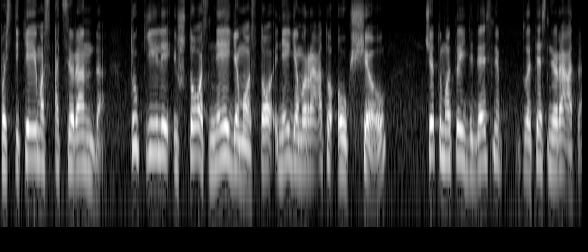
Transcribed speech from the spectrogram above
pasitikėjimas atsiranda. Tu kyli iš tos neigiamos, to neigiamo rato aukščiau, čia tu matai didesnį, platesnį ratą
